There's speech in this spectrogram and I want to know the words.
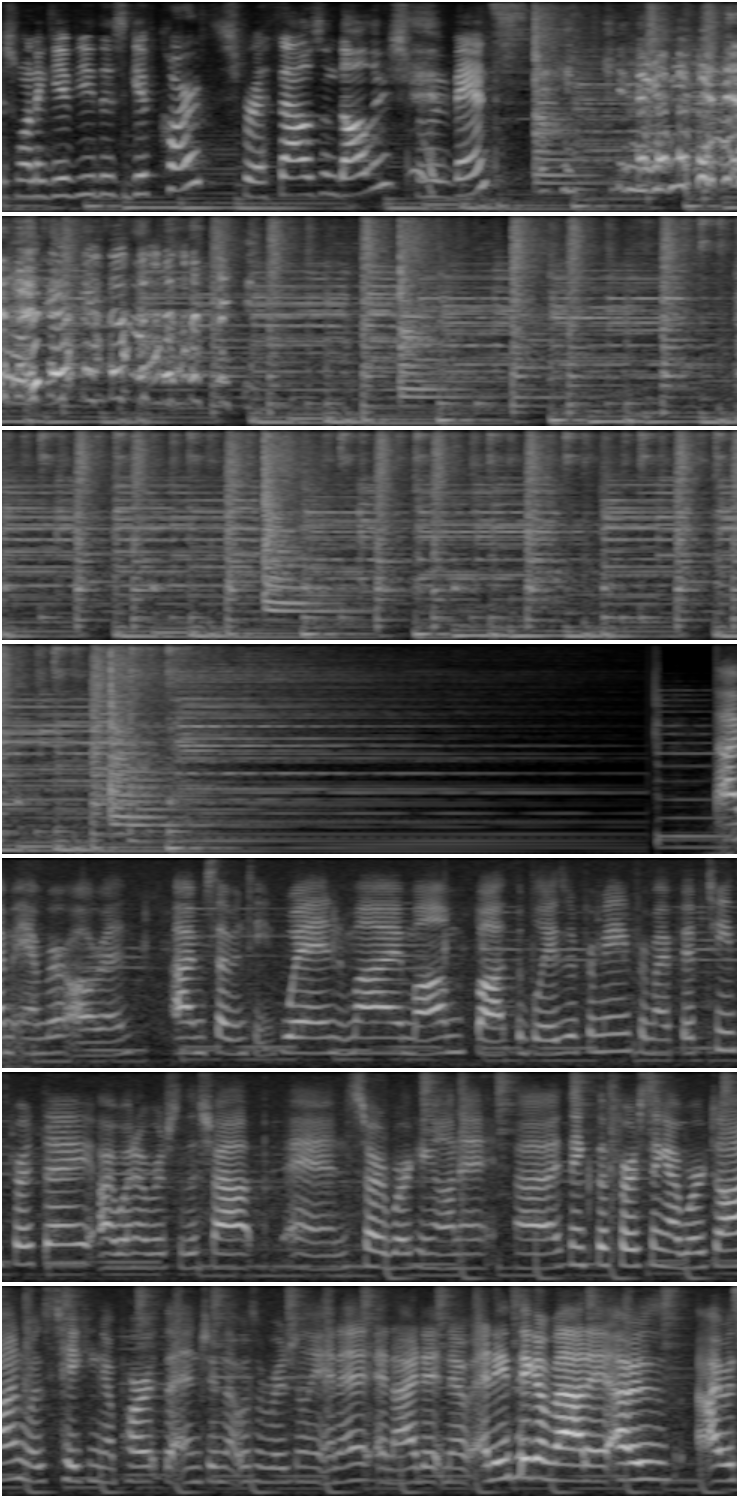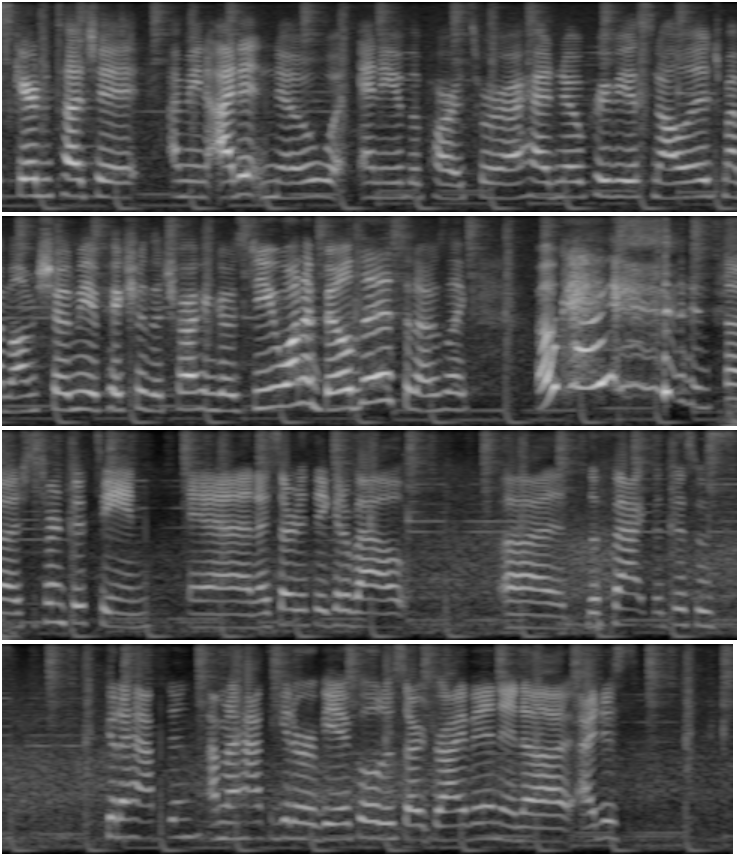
just want to give you this gift card. It's for $1,000 from Advance. I'm Amber Allred. I'm 17. When my mom bought the Blazer for me for my 15th birthday, I went over to the shop and started working on it. Uh, I think the first thing I worked on was taking apart the engine that was originally in it and I didn't know anything about it. I was, I was scared to touch it. I mean, I didn't know what any of the parts were. I had no previous knowledge. My mom showed me a picture of the truck and goes, do you want to build this? And I was like, okay. uh, she turned 15 and I started thinking about uh, the fact that this was gonna happen. I'm gonna have to get her a vehicle to start driving and uh, I just,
